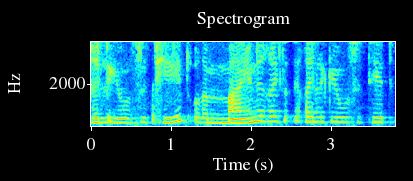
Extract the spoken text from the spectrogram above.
Religiosität oder meine Re Religiosität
